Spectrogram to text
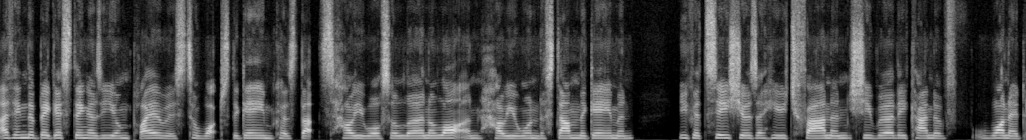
I think the biggest thing as a young player is to watch the game because that's how you also learn a lot and how you understand the game. And you could see she was a huge fan and she really kind of wanted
